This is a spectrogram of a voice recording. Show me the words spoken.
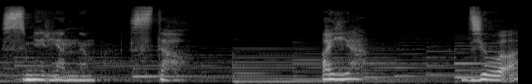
смиренным стал. А я дела,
